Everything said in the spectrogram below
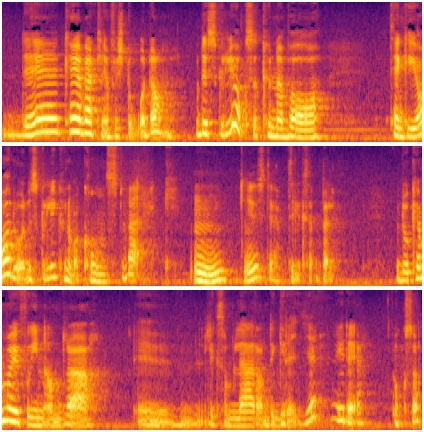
det kan jag verkligen förstå dem. Och det skulle ju också kunna vara, tänker jag då, det skulle ju kunna vara konstverk Mm, just det. till exempel. Och då kan man ju få in andra eh, liksom lärande grejer i det också.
